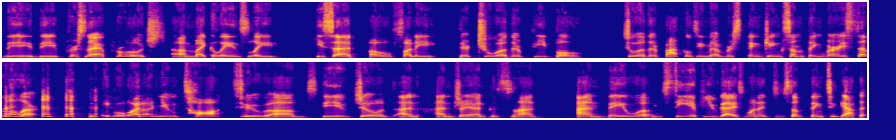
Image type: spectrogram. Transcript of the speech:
the the person I approached, uh, Michael Ainsley, he said, Oh, funny, there are two other people, two other faculty members thinking something very similar. well, why don't you talk to um, Steve Jones and Andrea and Guzman, and they will see if you guys want to do something together.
